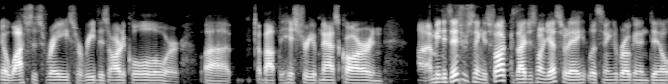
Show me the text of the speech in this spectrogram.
know, watch this race or read this article or uh, about the history of NASCAR. And uh, I mean, it's interesting as fuck because I just learned yesterday listening to Rogan and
